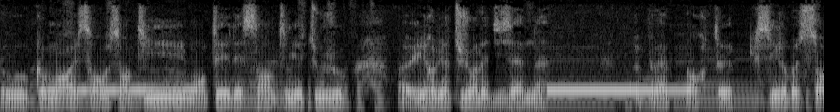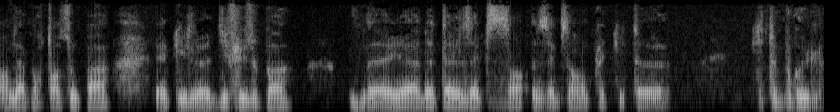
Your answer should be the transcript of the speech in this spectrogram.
ou comment elles sont ressenties, montées, descentes, il revient toujours à la dizaine. Peu importe s'il ressent de l'importance ou pas et qu'il le diffuse ou pas. Il y a de tels ex- exemples qui te, qui te brûlent.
